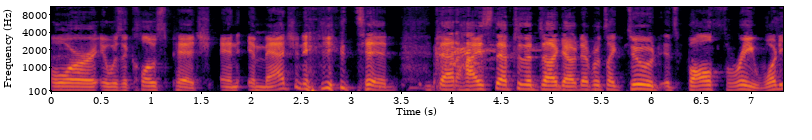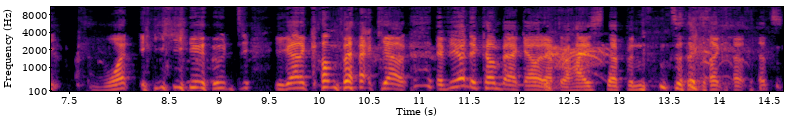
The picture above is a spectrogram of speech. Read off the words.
or it was a close pitch, and imagine if you did that high step to the dugout, and everyone's like, "Dude, it's ball three. What do you, what you do? you got to come back out? If you had to come back out after high stepping to the dugout, that's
